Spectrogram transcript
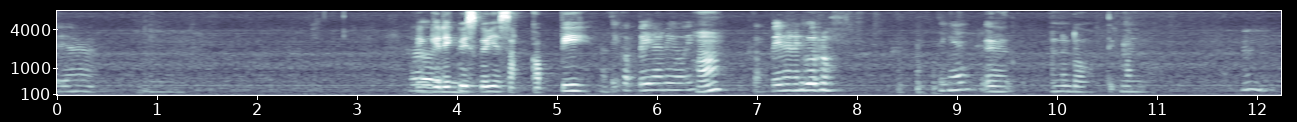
Ayan. Yung request ko yan sa kape. Nanti kape na niyo eh. Ha? Kape na ni guro. Tingin. Eh, ano daw, tikman mo. 嗯。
